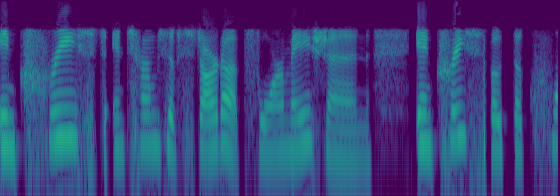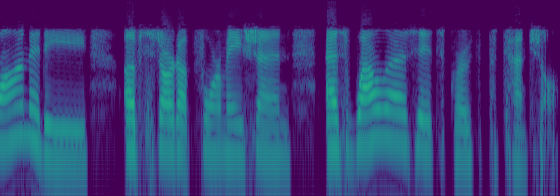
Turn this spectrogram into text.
increased in terms of startup formation, increased both the quantity of startup formation as well as its growth potential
